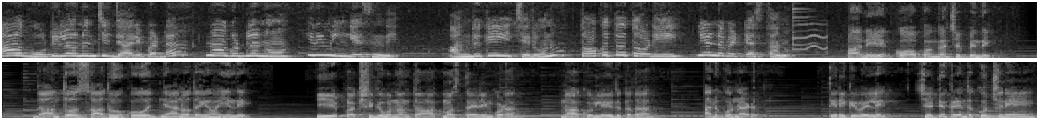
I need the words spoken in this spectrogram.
ఆ గూటిలో నుంచి జారిపడ్డ నా గుడ్లను ఇది మింగేసింది. అందుకే ఈ చెరువును తోకతో తోడి ఎండబెట్టేస్తాను. అని కోపంగా చెప్పింది. దాంతో సాధువుకు జ్ఞానోదయం అయింది. ఈ పక్షికి ఉన్నంత ఆత్మస్థైర్యం కూడా నాకు లేదు కదా? అనుకున్నాడు. తిరిగి వెళ్ళి చెట్టు క్రింద కూర్చుని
